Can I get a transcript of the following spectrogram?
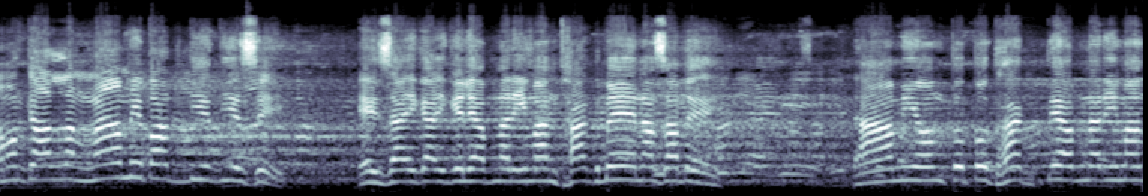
এমনকি আল্লাহর নামই বাদ দিয়ে দিয়েছে, এই জায়গায় গেলে আপনার ইমান থাকবে না যাবে? আমি অন্তত থাকতে আপনার ইমান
